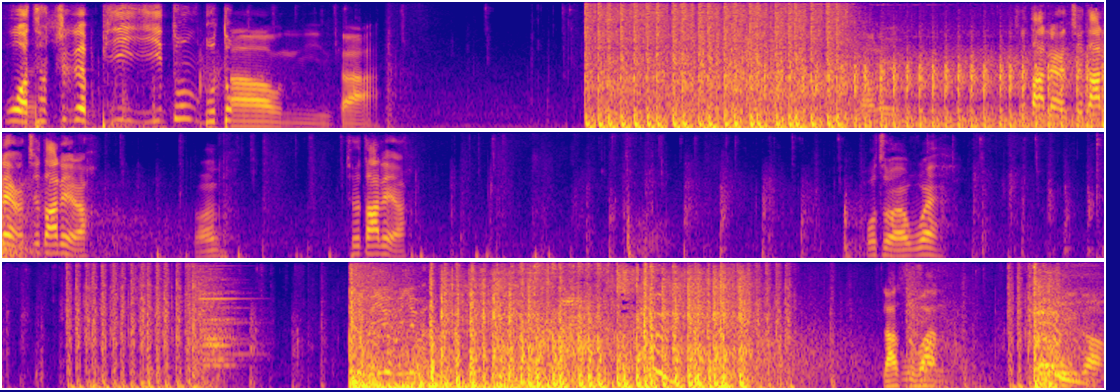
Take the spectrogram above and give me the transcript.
我操，这个逼一动不动。操你的！打了一个，就打脸，就打脸，就打脸啊！完了，就打脸啊！我走二五哎。右边右边右边，拉斯万，一个，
